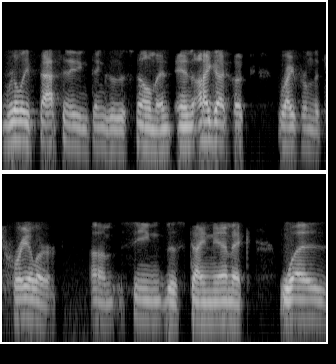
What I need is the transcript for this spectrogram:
really fascinating things of this film, and and I got hooked right from the trailer, um, seeing this dynamic was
